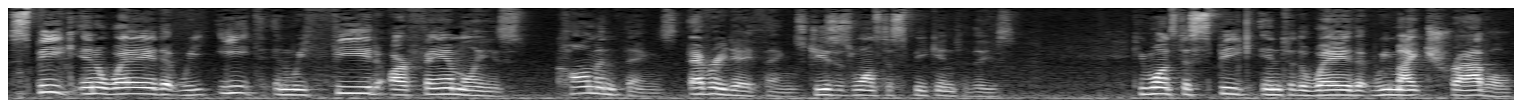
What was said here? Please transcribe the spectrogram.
speak in a way that we eat and we feed our families common things, everyday things. Jesus wants to speak into these. He wants to speak into the way that we might travel.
